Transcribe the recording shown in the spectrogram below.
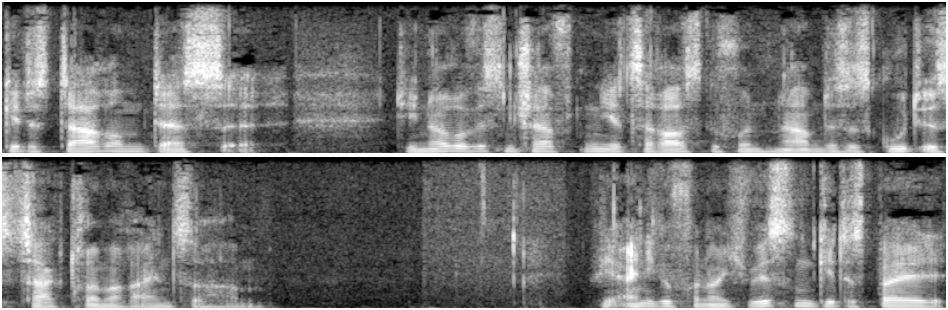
geht es darum, dass äh, die Neurowissenschaften jetzt herausgefunden haben, dass es gut ist, Tagträumereien zu haben. Wie einige von euch wissen, geht es bei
